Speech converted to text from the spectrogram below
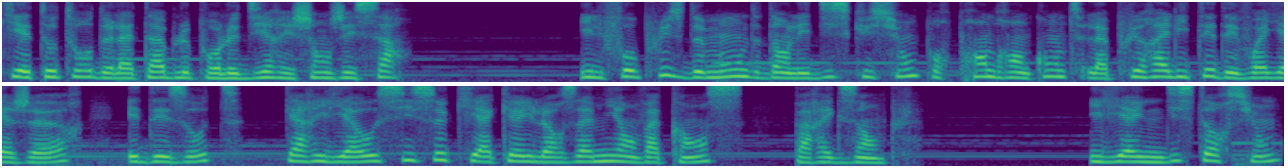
qui est autour de la table pour le dire et changer ça? Il faut plus de monde dans les discussions pour prendre en compte la pluralité des voyageurs et des hôtes, car il y a aussi ceux qui accueillent leurs amis en vacances, par exemple. Il y a une distorsion,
